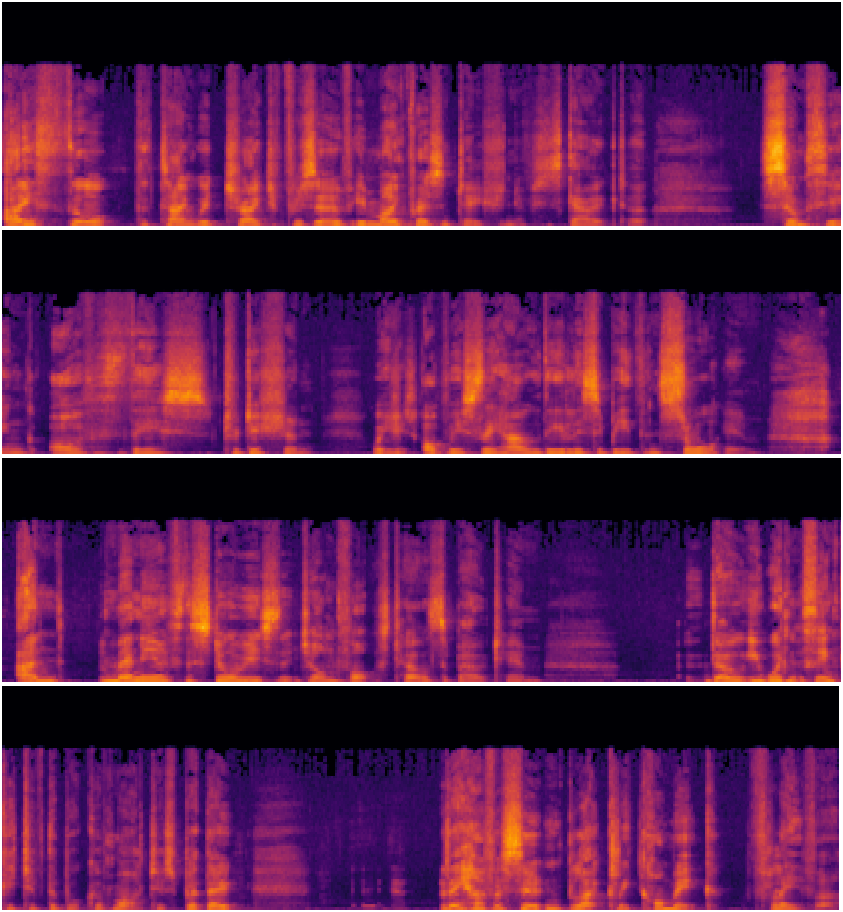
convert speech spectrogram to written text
I thought that I would try to preserve in my presentation of his character something of this tradition, which is obviously how the Elizabethans saw him. And many of the stories that John Foxe tells about him, though you wouldn't think it of the Book of Martyrs, but they they have a certain blackly comic flavour.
